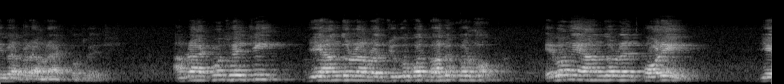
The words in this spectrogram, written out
এই ব্যাপারে আমরা একমত হয়েছি। আমরা একমত হয়েছি যে আন্দোলন আমরা যুগপথ ভাবে করব এবং এই আন্দোলনের পরে যে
